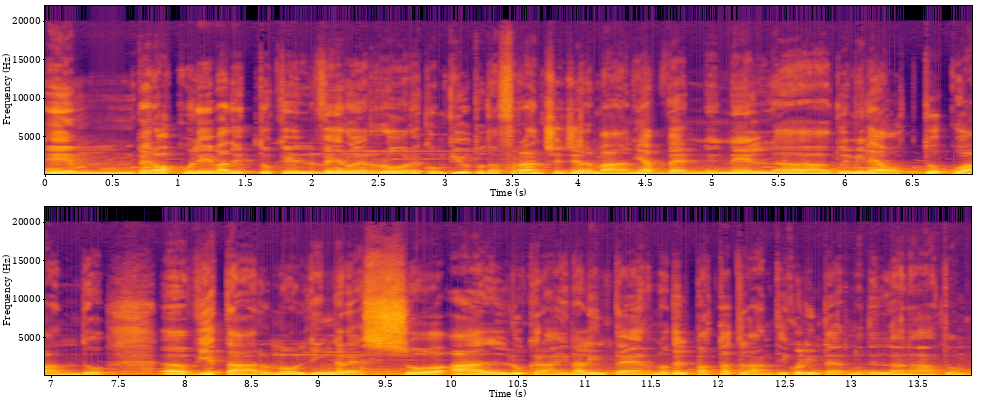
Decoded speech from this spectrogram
e, mm, però Kuleba ha detto che il vero errore compiuto da Francia e Germania avvenne nel 2008 quando uh, vietarono l'ingresso all'Ucraina all'interno del patto atlantico, all'interno del della Nato.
